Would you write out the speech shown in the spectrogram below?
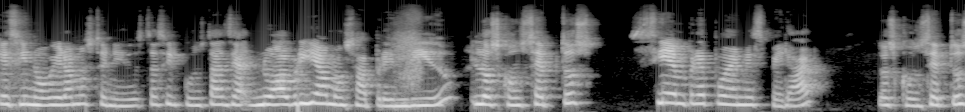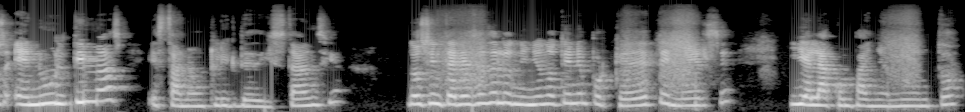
que si no hubiéramos tenido esta circunstancia no habríamos aprendido. Los conceptos siempre pueden esperar, los conceptos en últimas están a un clic de distancia, los intereses de los niños no tienen por qué detenerse y el acompañamiento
